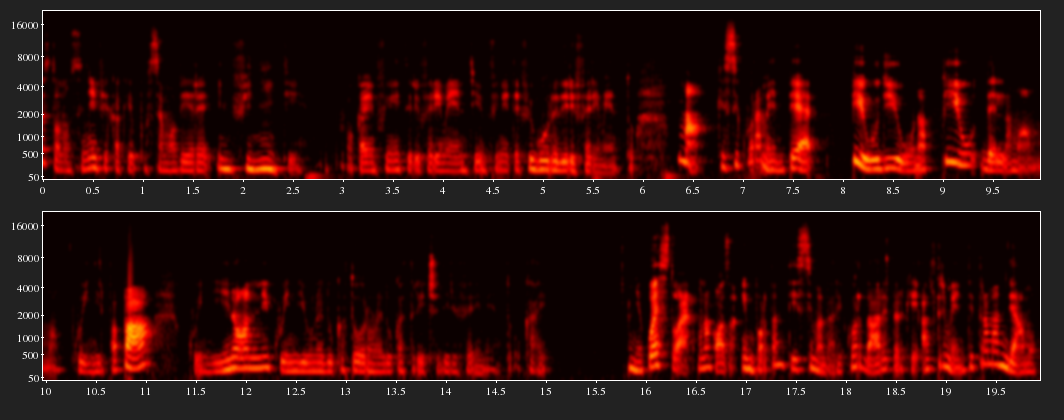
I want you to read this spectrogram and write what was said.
Questo non significa che possiamo avere infiniti, ok, infiniti riferimenti, infinite figure di riferimento, ma che sicuramente è più di una, più della mamma, quindi il papà, quindi i nonni, quindi un educatore, un'educatrice di riferimento, ok? Quindi questa è una cosa importantissima da ricordare perché altrimenti tramandiamo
